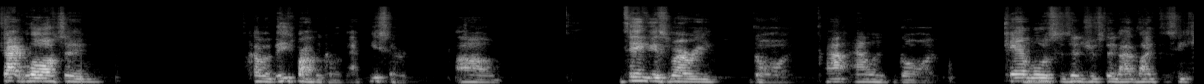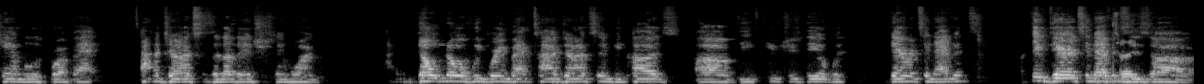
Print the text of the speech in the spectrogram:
Shaq Lawson coming. He's probably coming back. He's 30. Um, Tavius Murray gone. Kyle Allen gone. Cam Lewis is interesting. I'd like to see Cam Lewis brought back. Ty Johnson is another interesting one. I don't know if we bring back Ty Johnson because of the futures deal with Darrynton Evans. I think Darrynton That's Evans right. is uh,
